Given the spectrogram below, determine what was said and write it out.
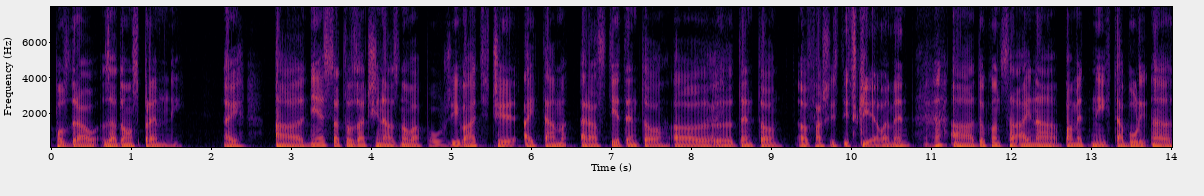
pozdrav za dom spremný. Hej? A dnes sa to začína znova používať, čiže aj tam rastie tento, uh, tento fašistický element. Uh-huh. A dokonca aj na pamätných, tabuli, e,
